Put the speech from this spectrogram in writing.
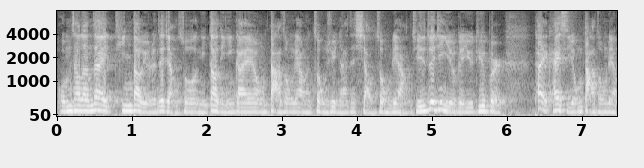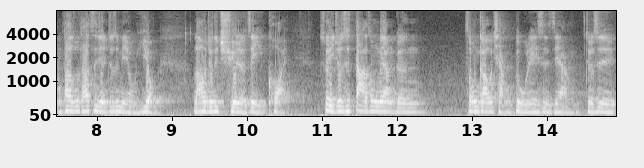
我们常常在听到有人在讲说，你到底应该用大重量的重训还是小重量？其实最近有个 YouTuber，他也开始用大重量，他说他之前就是没有用，然后就是缺了这一块，所以就是大重量跟中高强度类似这样，就是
